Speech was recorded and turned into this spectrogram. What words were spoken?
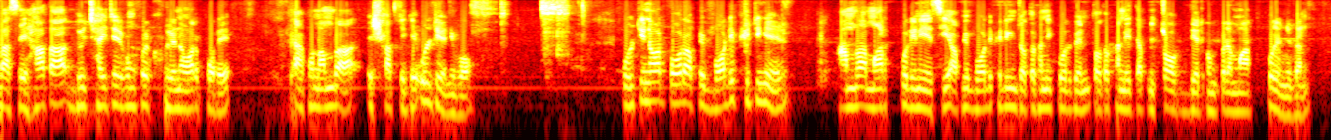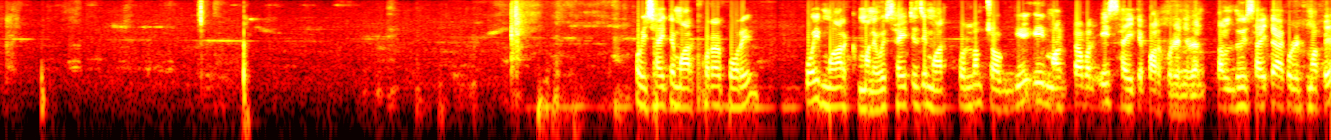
বাস, এই হাতা দুই সাইডে এরকম করে খুলে নেওয়ার পরে এখন আমরা এই শার্টটিকে উল্টিয়ে নিব। উল্টে নেওয়ার পর আপনি বডি ফিটিং এর আমরা মার্ক করে নিয়েছি, আপনি বডি ফিটিং যতখানি করবেন, ততখানিতে আপনি চক দিয়ে এরকম করে মার্ক করে নেবেন। ওই সাইডে মার্ক করার পরে, ওই মার্ক মানে ওই সাইডে যে মার্ক করলাম চক দিয়ে, এই মার্কটা আবার এই সাইডে পার করে নেবেন। তাহলে দুই সাইডে অ্যাকুরেট মাপে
